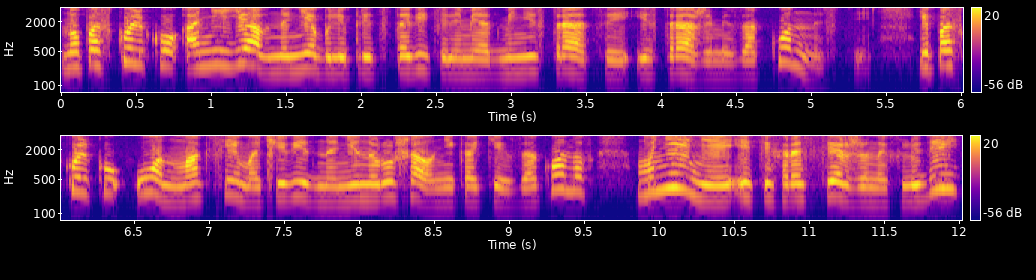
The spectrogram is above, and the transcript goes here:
Но поскольку они явно не были представителями администрации и стражами законности, и поскольку он, Максим, очевидно, не нарушал никаких законов, мнение этих рассерженных людей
